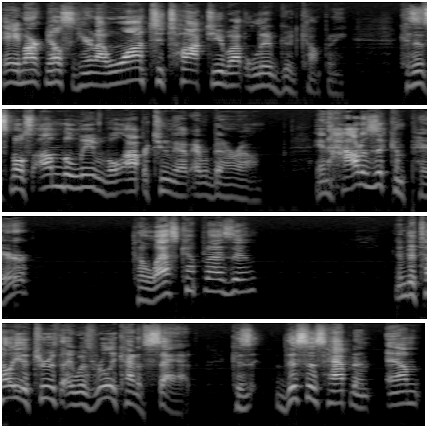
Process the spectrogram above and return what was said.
Hey, Mark Nelson here, and I want to talk to you about LiveGood Company because it's the most unbelievable opportunity I've ever been around. And how does it compare to the last company I was in? And to tell you the truth, I was really kind of sad because this has happened in M,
